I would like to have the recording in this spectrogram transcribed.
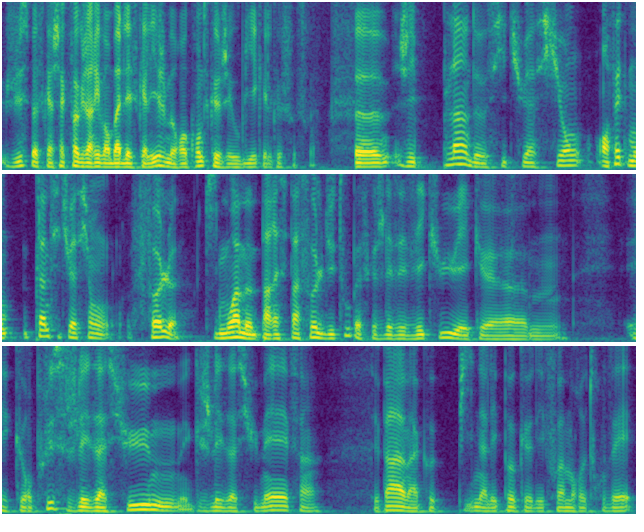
juste parce qu'à chaque fois que j'arrive en bas de l'escalier, je me rends compte que j'ai oublié quelque chose. Euh, j'ai plein de situations, en fait, plein de situations folles qui, moi, me paraissent pas folles du tout parce que je les ai vécues et que, euh, et qu'en plus, je les assume et que je les assumais. Enfin, c'est pas ma copine à l'époque, des fois, me retrouvait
